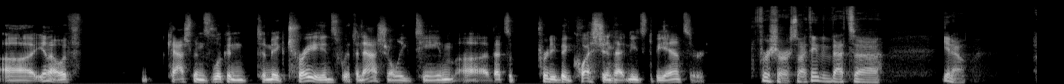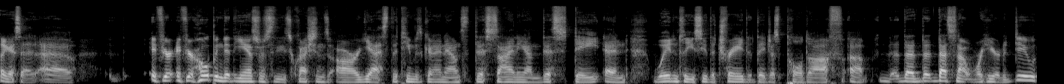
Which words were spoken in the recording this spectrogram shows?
uh, you know, if Cashman's looking to make trades with the National League team, uh, that's a pretty big question that needs to be answered. For sure. So I think that that's a, you know, like I said, uh, if you're if you're hoping that the answers to these questions are yes, the team is going to announce this signing on this date, and wait until you see the trade that they just pulled off. Uh, th- th- that's not what we're here to do.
